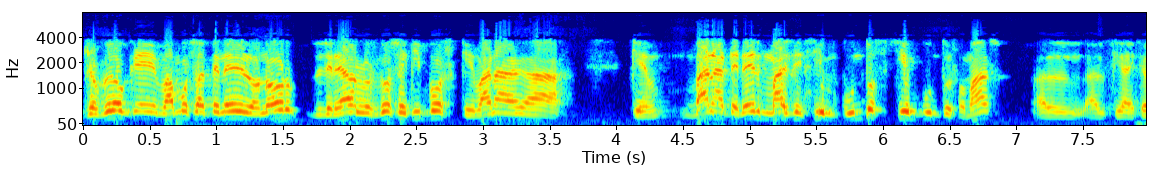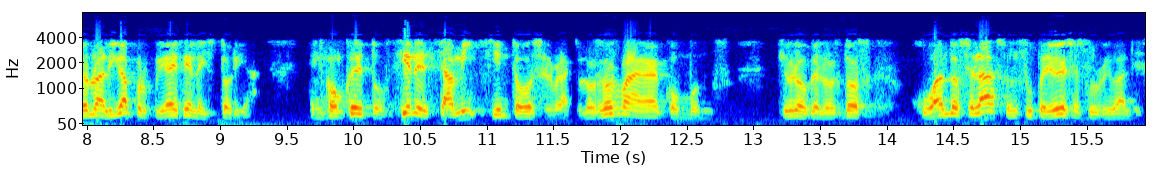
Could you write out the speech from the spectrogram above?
yo creo que vamos a tener el honor de tener a los dos equipos que van a que van a tener más de 100 puntos, 100 puntos o más al, al finalizar una liga por primera vez en la historia. En concreto, 100 el Chami, 102 el Brato. Los dos van a ganar con bonus. Yo creo que los dos, jugándosela, son superiores a sus rivales.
